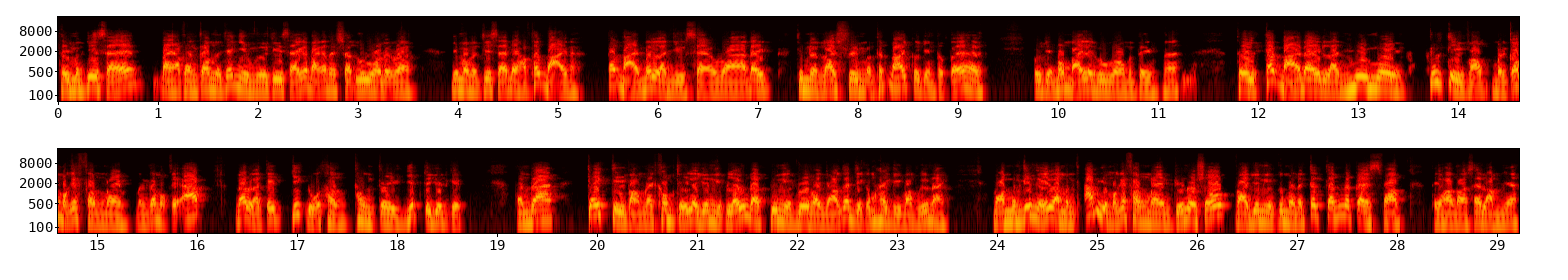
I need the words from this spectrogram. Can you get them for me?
Thì mình chia sẻ bài học thành công thì chắc nhiều người chia sẻ các bạn có thể search Google được rồi. Nhưng mà mình chia sẻ bài học thất bại nè. Thất bại mới là nhiều sẹo và ở đây, chương trình livestream mình thích nói câu chuyện thực tế hơn. Câu chuyện bóng bẩy lên Google mình tìm ha. Thì thất bại ở đây là nhiều người cứ kỳ vọng mình có một cái phần mềm, mình có một cái app đó là cái chiếc đũa thần thần kỳ giúp cho doanh nghiệp. Thành ra cái kỳ vọng này không chỉ là doanh nghiệp lớn đâu, doanh nghiệp vừa và nhỏ các anh chị cũng hay kỳ vọng kiểu này và mình cứ nghĩ là mình áp dụng một cái phần mềm chuyển đổi số và doanh nghiệp của mình đã cất cánh nó transform thì hoàn toàn sai lầm nha.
